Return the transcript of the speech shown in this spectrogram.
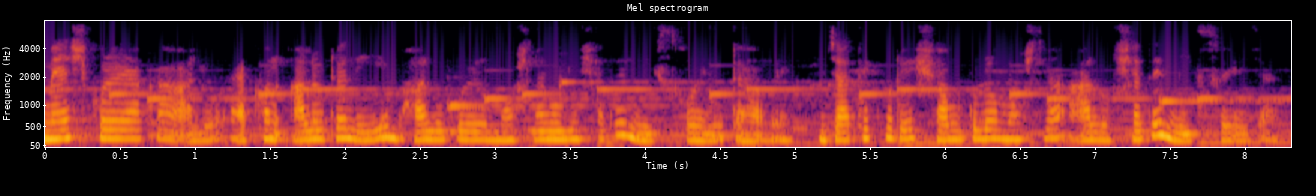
ম্যাশ করে রাখা আলু। এখন আলুটা দিয়ে ভালো করে মশলাগুলোর সাথে মিক্স করে নিতে হবে। যাতে করে সবগুলো মশলা আলুর সাথে মিক্স হয়ে যায়।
